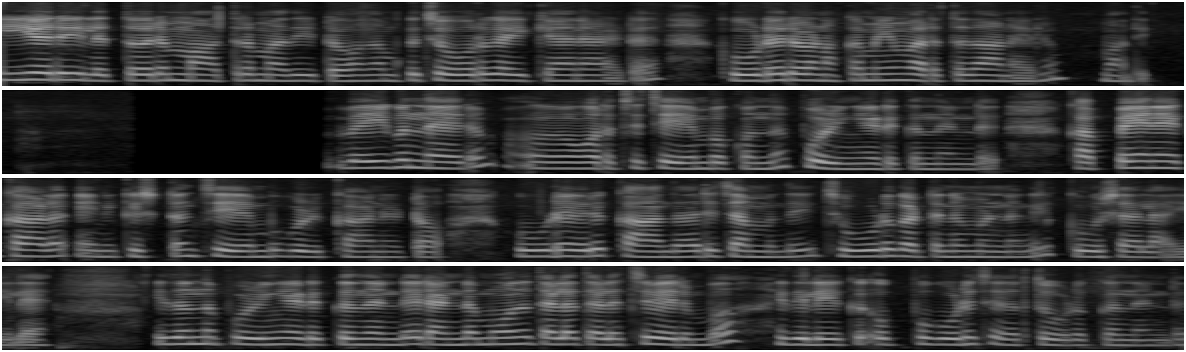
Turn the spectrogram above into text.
ഈ ഒരു ഇലത്തോരം മാത്രം മതി കേട്ടോ നമുക്ക് ചോറ് കഴിക്കാനായിട്ട് കൂടെ ഒരു ഉണക്കമീൻ വറുത്തതാണേലും മതി. വൈകുന്നേരം കുറച്ച് ചേമ്പൊക്കെ ഒന്ന് പുഴുങ്ങിയെടുക്കുന്നുണ്ട്. കപ്പേനേക്കാൾ എനിക്കിഷ്ടം ചേമ്പ് പുഴുക്കാണ് കേട്ടോ കൂടെ ഒരു കാന്താരി ചമ്മന്തി ചൂട് കട്ടനുമുണ്ടെങ്കിൽ കൂശാലായില്ലേ ഇതൊന്ന് പുഴുങ്ങിയെടുക്കുന്നുണ്ട്. രണ്ട് മൂന്ന് തിള തിളച്ച് വരുമ്പോൾ ഇതിലേക്ക് ഉപ്പ് കൂടി ചേർത്ത് കൊടുക്കുന്നുണ്ട്.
